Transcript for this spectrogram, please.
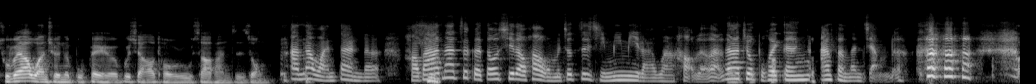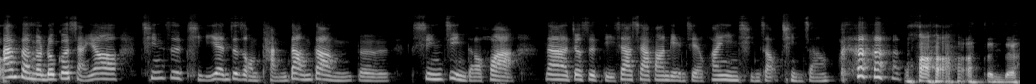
除非他完全的不配合，不想要投入沙盘之中 啊，那完蛋了，好吧，那这个东西的话，我们就自己秘密来玩好了，那就不会跟 安粉们讲了。安粉们如果想要亲自体验这种坦荡荡的心境的话，那就是底下下方链接，欢迎请找庆章。真的。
